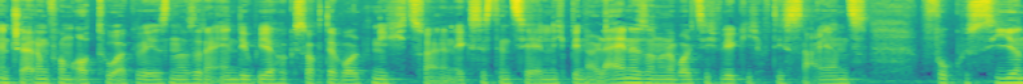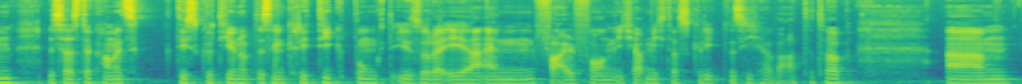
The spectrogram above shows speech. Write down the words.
Entscheidung vom Autor gewesen. Also der Andy Weir hat gesagt, er wollte nicht so einen existenziellen Ich bin alleine, sondern er wollte sich wirklich auf die Science fokussieren. Das heißt, da kann man jetzt diskutieren, ob das ein Kritikpunkt ist oder eher ein Fall von, ich habe nicht das gekriegt, was ich erwartet habe. Ähm,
